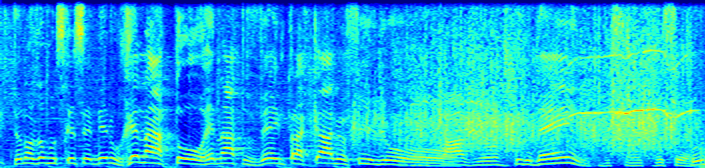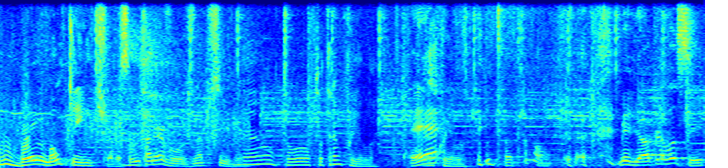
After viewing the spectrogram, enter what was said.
Então nós vamos receber o Renato. Renato, vem pra cá, meu filho. Flávio. Tudo bem? Tudo certo, você? Tudo bem, mão quente. Você não tá nervoso, não é possível. Não, tô, tô tranquilo. É? Tranquilo. Então tá bom. Melhor pra você.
